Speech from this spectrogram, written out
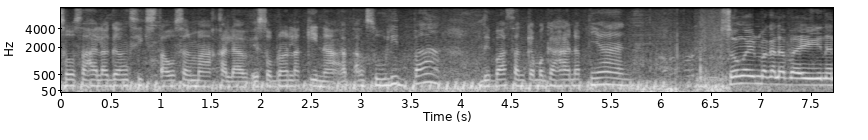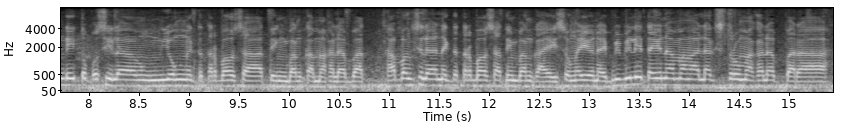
So sa halagang 6,000 mga kalab eh sobrang laki na at ang sulid pa. Ba? Saan ka maghahanap niyan So ngayon mga kalab ay nandito po sila yung nagtatrabaho sa ating bangka mga kalab. At habang sila nagtatrabaho sa ating bangka ay so ngayon ay bibili tayo ng mga lag straw mga kalab para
